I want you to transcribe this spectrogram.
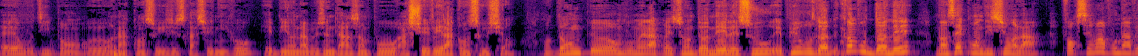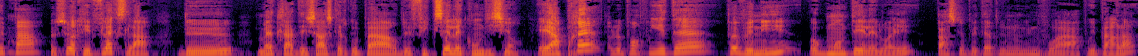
Et on vous dit, bon, euh, on a construit jusqu'à ce niveau, eh bien, on a besoin d'argent pour achever la construction. donc, on vous met la pression, donnez les sous, et puis vous donnez, quand vous donnez dans ces conditions-là, forcément, vous n'avez pas ce réflexe-là de mettre la décharge quelque part, de fixer les conditions. Et après, le propriétaire peut venir augmenter les loyers parce que peut-être une, une voix a pris par là.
